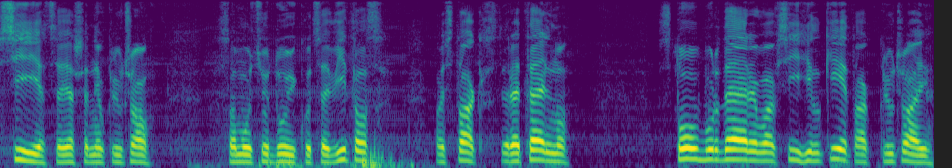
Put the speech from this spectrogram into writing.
сіє, це я ще не включав саму цю дуйку, це Вітлс. Ось так ретельно. Стовбур дерева, всі гілки, так, включаю.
